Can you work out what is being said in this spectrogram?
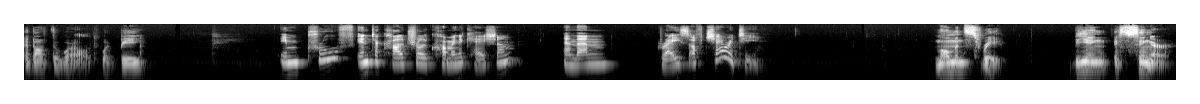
about the world would be improve intercultural communication and then grace of charity. Moment three. Being a singer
